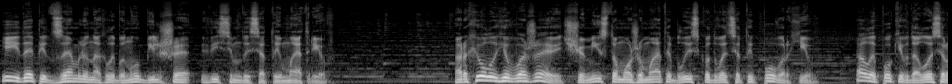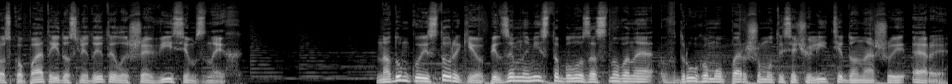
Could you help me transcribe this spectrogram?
і йде під землю на глибину більше 80 метрів. Археологи вважають, що місто може мати близько 20 поверхів, але поки вдалося розкопати і дослідити лише 8 з них. На думку істориків, підземне місто було засноване в другому першому тисячолітті до нашої ери,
